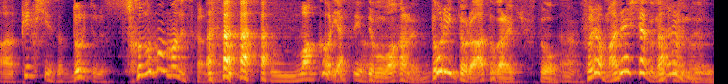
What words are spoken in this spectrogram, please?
あのピクシーズはドリトルそのまんまですから、ね、分かりやすいよでも分かるドリトル後から聞くと、うん。それは真似したくなるんです。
